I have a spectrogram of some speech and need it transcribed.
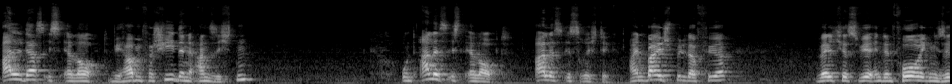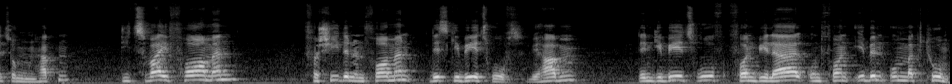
all das ist erlaubt. Wir haben verschiedene Ansichten und alles ist erlaubt. Alles ist richtig. Ein Beispiel dafür, welches wir in den vorigen Sitzungen hatten, die zwei Formen, verschiedenen Formen des Gebetsrufs. Wir haben den Gebetsruf von Bilal und von Ibn Umm Maktum.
